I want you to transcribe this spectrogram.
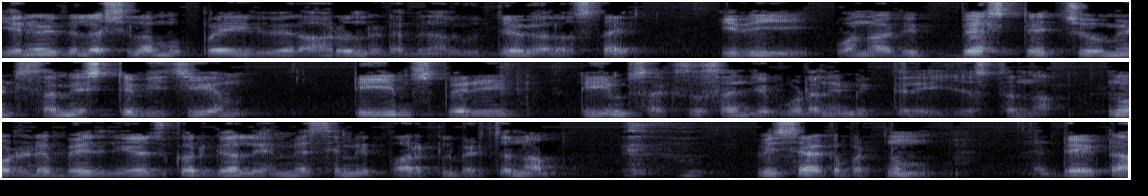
ఎనిమిది లక్షల ముప్పై ఐదు వేల ఆరు వందల డెబ్బై నాలుగు ఉద్యోగాలు వస్తాయి. ఇది one of the best achievement సమిష్టి విజయం టీమ్ స్పిరిట్ టీమ్ సక్సెస్ అని చెప్పి కూడా నేను మీకు తెలియజేస్తున్నా. నూట డెబ్బై ఐదు నియోజకవర్గాల్లో ఎంఎస్ఎంఈ పార్కులు పెడుతున్నాం. Visakhapatnam data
